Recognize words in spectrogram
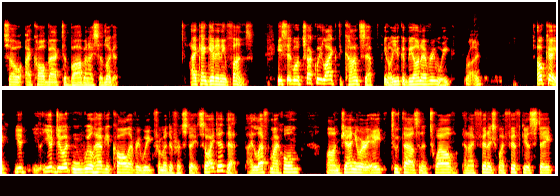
So I called back to Bob and I said, look it I can't get any funds. He said, Well, Chuck, we like the concept. You know, you could be on every week. Right. Okay, you you do it and we'll have you call every week from a different state. So I did that. I left my home on January 8th, 2012, and I finished my 50th state,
